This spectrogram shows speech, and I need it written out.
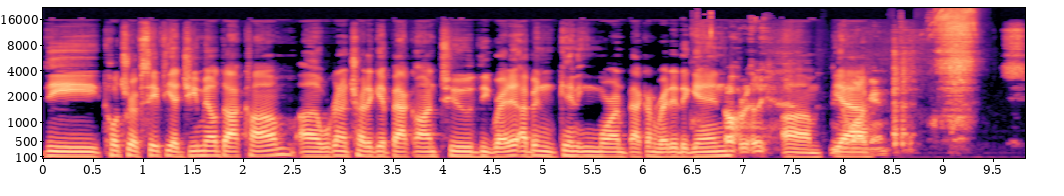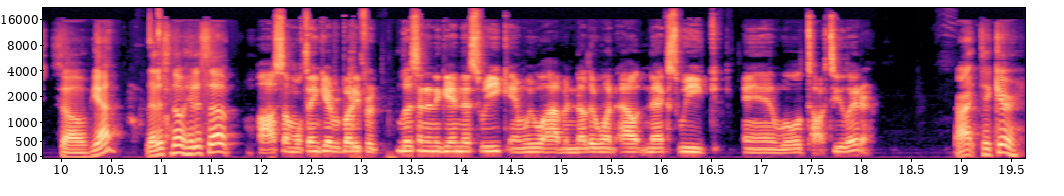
the culture of safety at gmail.com. Uh, we're going to try to get back onto the Reddit. I've been getting more on back on Reddit again. Oh, really? Um, yeah. So, yeah, let us know. Hit us up. Awesome. Well, thank you everybody for listening again this week, and we will have another one out next week, and we'll talk to you later. All right. Take care.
